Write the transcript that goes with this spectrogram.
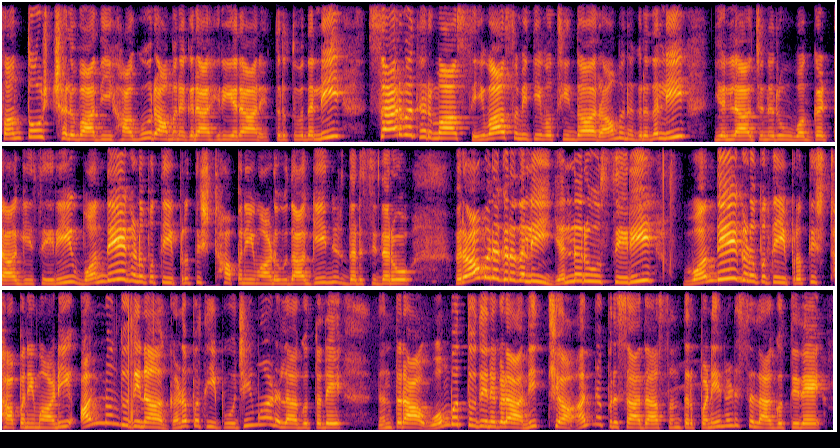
ಸಂತೋಷ್ ಛಲುವಾದಿ ಹಾಗೂ ರಾಮನಗರ ಹಿರಿಯರ ನೇತೃತ್ವದಲ್ಲಿ ಸರ್ವಧರ್ಮ ಸೇವಾ ಸಮಿತಿ ವತಿಯಿಂದ ರಾಮನಗರದಲ್ಲಿ ಎಲ್ಲ ಜನರು ಒಗ್ಗಟ್ಟಾಗಿ ಸೇರಿ ಒಂದೇ ಗಣಪತಿ ಪ್ರತಿಷ್ಠಾಪನೆ ಮಾಡುವುದಾಗಿ ನಿರ್ಧರಿಸಿದರು. ರಾಮನಗರದಲ್ಲಿ ಎಲ್ಲರೂ ಸೇರಿ ಒಂದೇ ಗಣಪತಿ ಪ್ರತಿಷ್ಠಾಪನೆ ಮಾಡಿ ಹನ್ನೊಂದು ದಿನ ಗಣಪತಿ ಪೂಜೆ ಮಾಡಲಾಗುತ್ತದೆ. ನಂತರ ಒಂಬತ್ತು ದಿನಗಳ ನಿತ್ಯ ಅನ್ನಪ್ರಸಾದ ಸಂತರ್ಪಣೆ ನಡೆಸಲಾಗುತ್ತಿದೆ.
